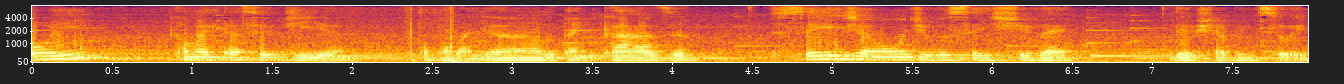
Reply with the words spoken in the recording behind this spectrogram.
Oi, como é que tá seu dia? Tá trabalhando, tá em casa? Seja onde você estiver, Deus te abençoe.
